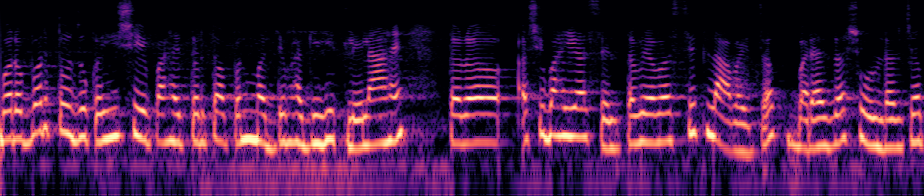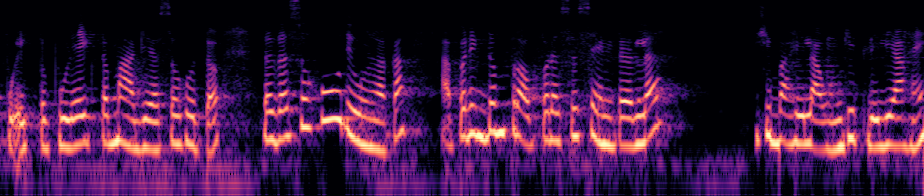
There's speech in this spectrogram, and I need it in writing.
बरोबर तो जो काही शेप आहे तर तो आपण मध्यभागी घेतलेला आहे. तर अशी बाही असेल तर व्यवस्थित लावायचं. बऱ्याचदा शोल्डरच्या पु एक तर पुढे एक तर मागे असं होतं. तर तसं होऊ देऊ नका. आपण एकदम प्रॉपर असं सेंटरला ही बाही लावून घेतलेली आहे.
